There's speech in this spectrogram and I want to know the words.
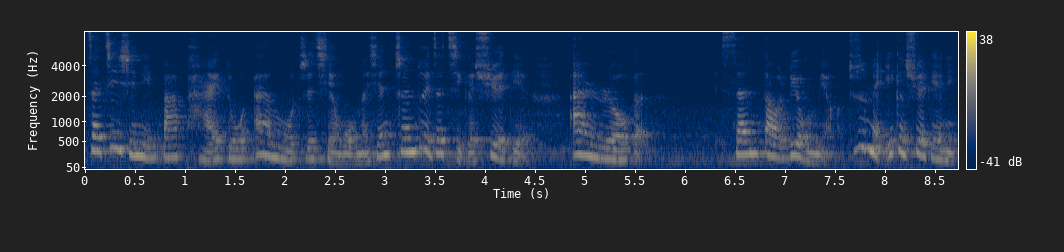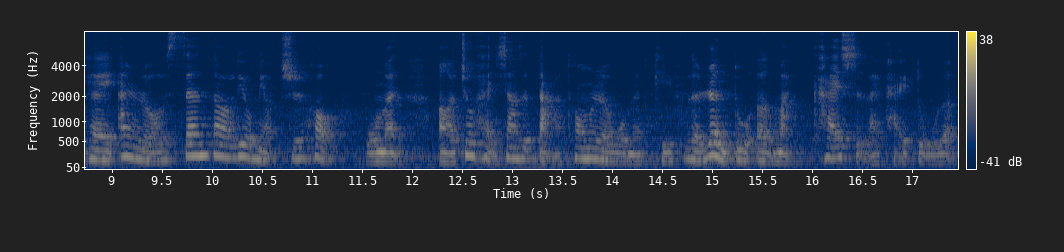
在进行淋巴排毒按摩之前，我们先针对这几个穴点按揉个三到六秒，就是每一个穴点你可以按揉三到六秒之后。我们呃就很像是打通了我们皮肤的任督二脉，开始来排毒了。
